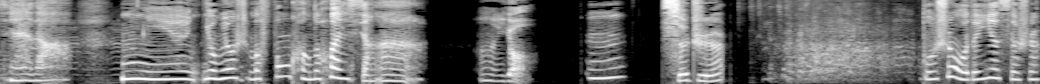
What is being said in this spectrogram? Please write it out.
亲爱的，你有没有什么疯狂的幻想啊？嗯，有。嗯，辞职。不是我的意思是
